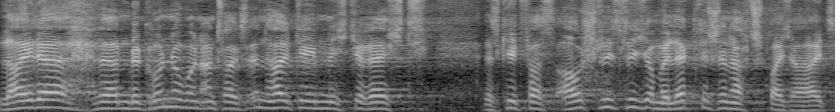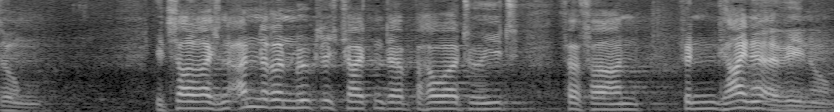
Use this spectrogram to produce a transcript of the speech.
Leider werden Begründung und Antragsinhalt dem nicht gerecht. Es geht fast ausschließlich um elektrische Nachtspeicherheizungen. Die zahlreichen anderen Möglichkeiten der Power-to-Heat-Verfahren finden keine Erwähnung.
